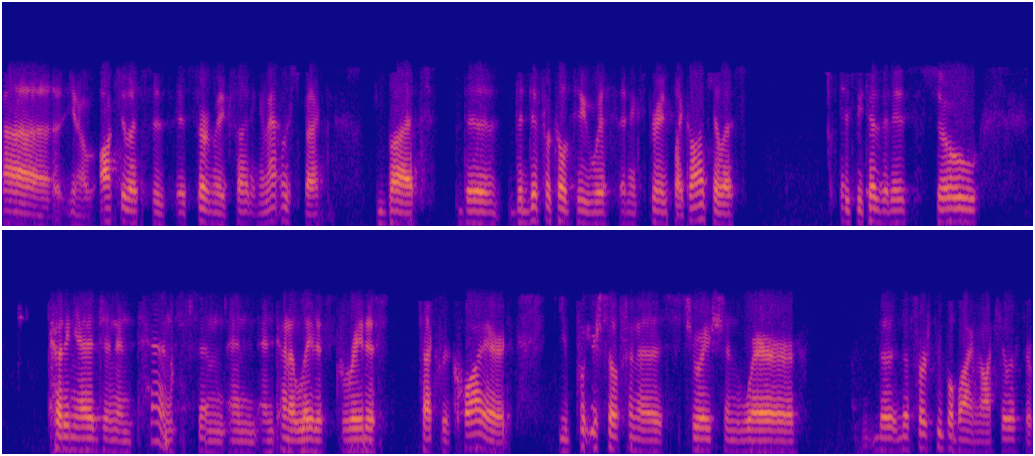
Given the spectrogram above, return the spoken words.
uh, you know Oculus is, is certainly exciting in that respect, but the the difficulty with an experience like Oculus is because it is so cutting edge and intense and, and, and kind of latest greatest tech required, you put yourself in a situation where the the first people buying Oculus are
